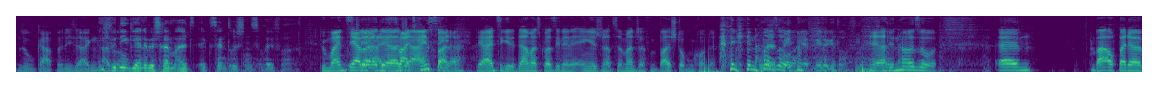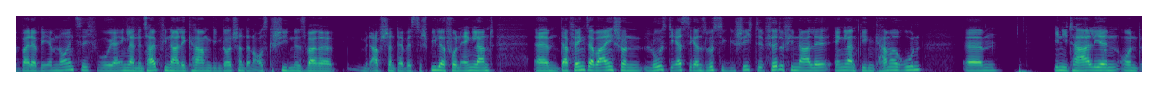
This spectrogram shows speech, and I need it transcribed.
so gab, würde ich sagen. Ich Also, würde ihn gerne beschreiben als exzentrischen Säufer. Du meinst Ja, der, der, der, einzige, der Einzige, der damals quasi in der englischen Nationalmannschaft einen Ball stoppen konnte. genau so. Elfme- Elfmeter getroffen. genau so. Ähm, war auch bei der, bei der WM 90, wo ja England ins Halbfinale kam, gegen Deutschland dann ausgeschieden ist, war er mit Abstand der beste Spieler von England. Ähm, da fängt es aber eigentlich schon los, die erste ganz lustige Geschichte. Viertelfinale England gegen Kamerun ähm, in Italien und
